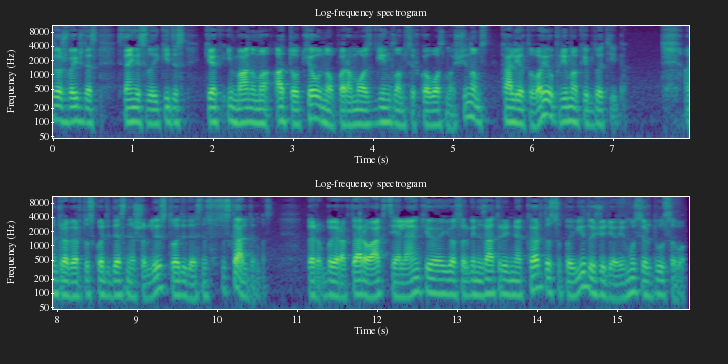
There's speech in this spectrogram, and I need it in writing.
kitos žvaigždės stengiasi laikytis kiek įmanoma atokiau nuo paramos ginklams ir kovos mašinoms, ką Lietuva jau priima kaip duotybę. Antra vertus, kuo didesnė šalis, tuo didesnis susiskaldimas. Per Bairaktaro akciją Lenkijoje jos organizatoriai nekartą su pavydu žiūrėjo į mus ir dūsavo.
